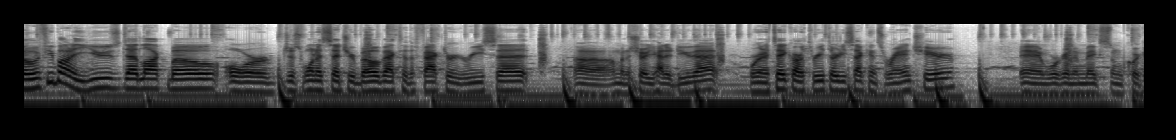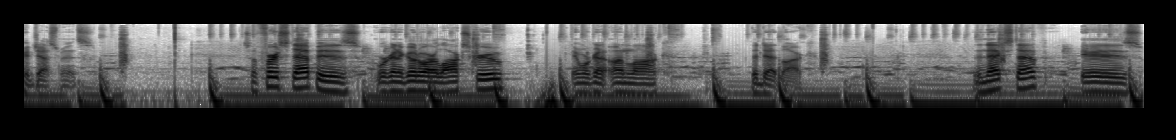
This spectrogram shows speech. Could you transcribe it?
So if you bought a used deadlock bow or just want to set your bow back to the factory reset, uh, I'm going to show you how to do that. We're going to take our 330 seconds wrench here and we're going to make some quick adjustments. So first step is we're going to go to our lock screw and we're going to unlock the deadlock. The next step is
